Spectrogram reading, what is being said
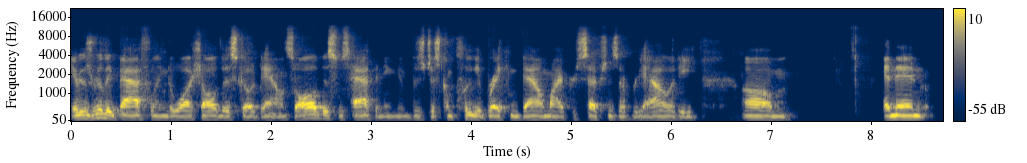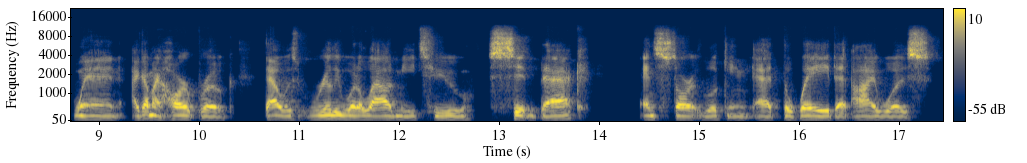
it was really baffling to watch all this go down. So all of this was happening. It was just completely breaking down my perceptions of reality. Um, and then when I got my heart broke, that was really what allowed me to sit back and start looking at the way that I was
